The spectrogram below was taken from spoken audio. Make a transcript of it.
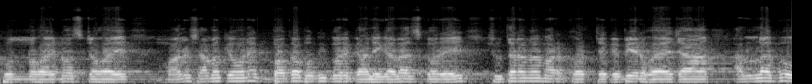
ক্ষুণ্ণ হয়, নষ্ট হয়। মানুষ আমাকে অনেক বকাবকি করে, গালিগালাজ করে। সুতরাং আমার ঘর থেকে বের হয়ে যা। আল্লাহ গো,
